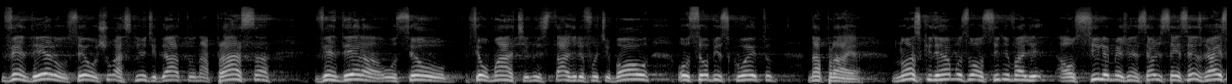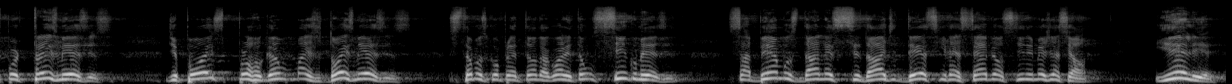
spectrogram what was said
venderam o seu churrasquinho de gato na praça, vender o seu, seu mate no estádio de futebol ou seu biscoito na praia. Nós criamos o auxílio, auxílio emergencial de 600 reais por três meses. Depois, prorrogamos mais dois meses. Estamos completando agora, então, cinco meses. Sabemos da necessidade desse que recebe auxílio emergencial. E ele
